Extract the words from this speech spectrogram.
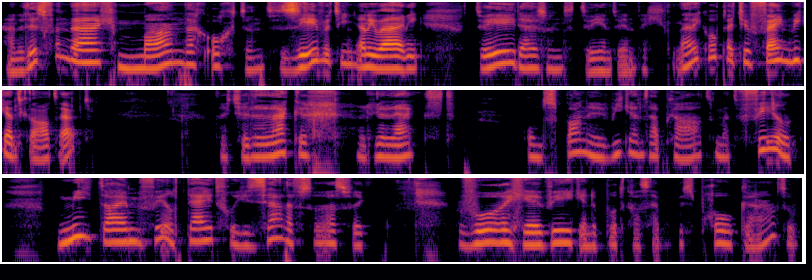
En het is vandaag maandagochtend 17 januari 2022. En ik hoop dat je een fijn weekend gehad hebt. Dat je lekker relaxed, ontspannen weekend hebt gehad met veel me-time, veel tijd voor jezelf, zoals we vorige week in de podcast hebben besproken. Zo,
